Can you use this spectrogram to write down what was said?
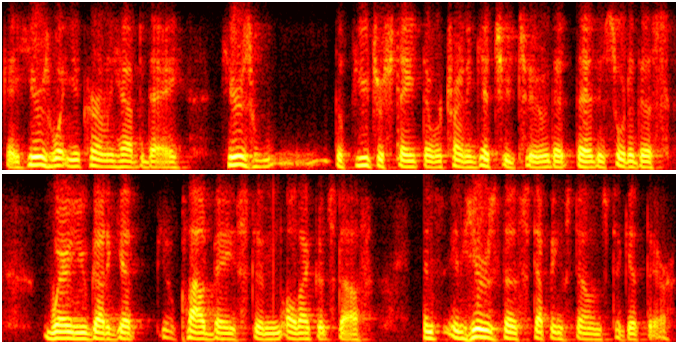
okay, here's what you currently have today. Here's the future state that we're trying to get you to. That that is sort of this where you've got to get you know cloud-based and all that good stuff. And, and here's the stepping stones to get there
